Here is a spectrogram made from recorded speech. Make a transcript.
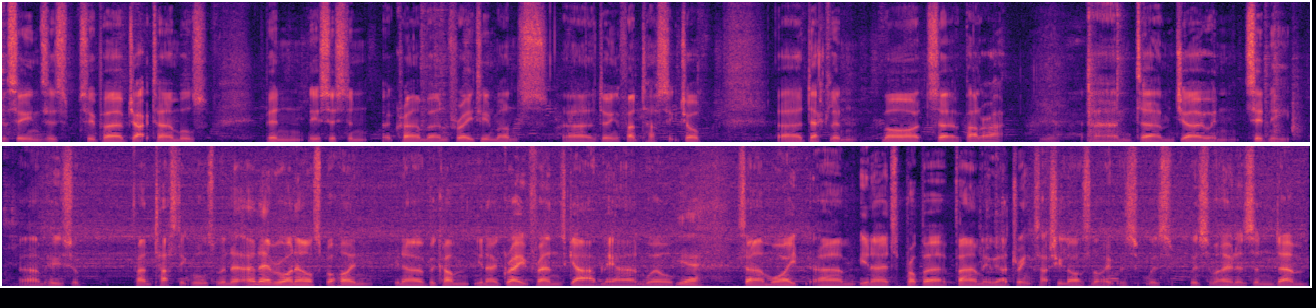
the scenes is superb. Jack Turnbull's been the assistant at Cranbourne for 18 months, uh, doing a fantastic job. Uh, Declan at uh, Ballarat and um, Joe in Sydney, um, who's a fantastic horseman, and everyone else behind, you know, have become, you know, great friends. Gab, Leanne, Will, Yeah. Sam White. Um, you know, it's a proper family. We had drinks actually last night with with, with some owners, and um,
